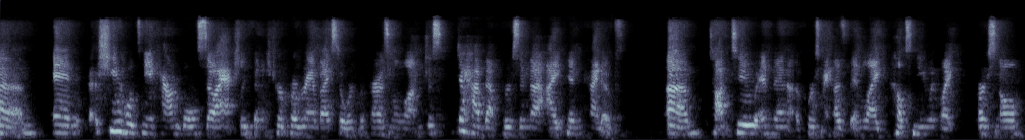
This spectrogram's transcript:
Um, and she holds me accountable. So I actually finished her program, but I still work with her as an alum just to have that person that I can kind of um, talk to. And then, of course, my husband like helps me with like personal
